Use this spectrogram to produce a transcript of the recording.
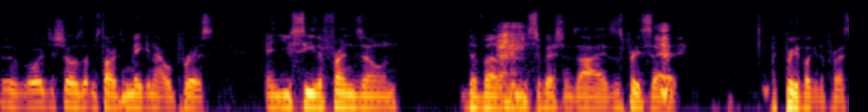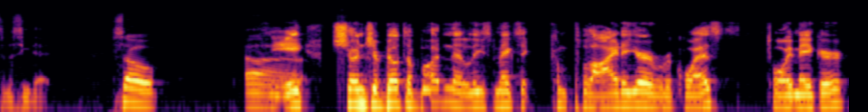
Roy just shows up and starts making out with Pris and you see the friend zone develop in Sebastian's eyes. It's pretty sad. It's pretty fucking depressing to see that. So uh See, shouldn't you build a button that at least makes it comply to your requests, toy maker?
